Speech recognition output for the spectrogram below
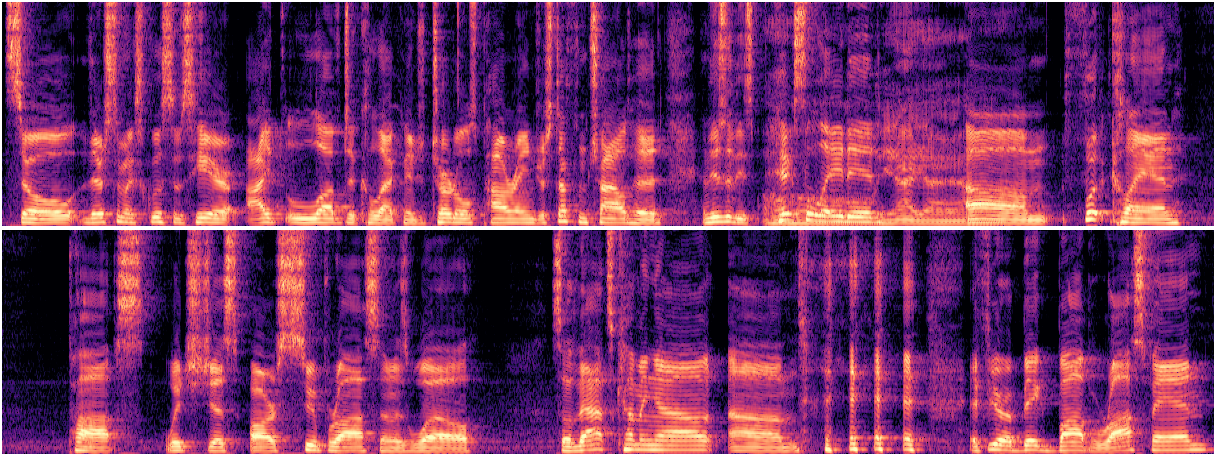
so there's some exclusives here. I love to collect Ninja Turtles, Power Rangers, stuff from childhood, and these are these pixelated Oh, yeah, yeah, yeah. um, Foot Clan pops, which just are super awesome as well. So that's coming out. Um, if you're a big Bob Ross fan,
